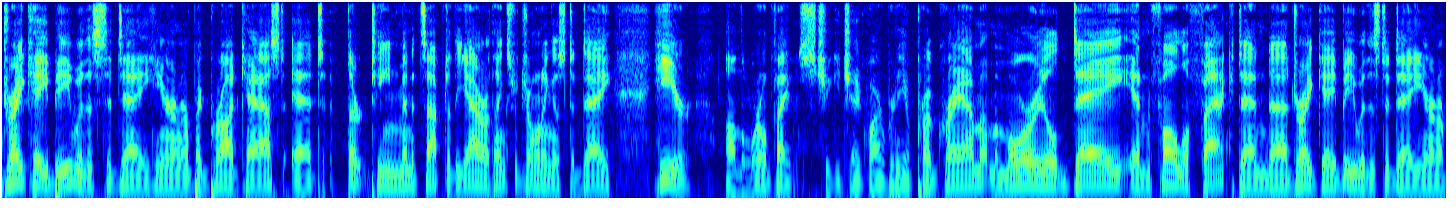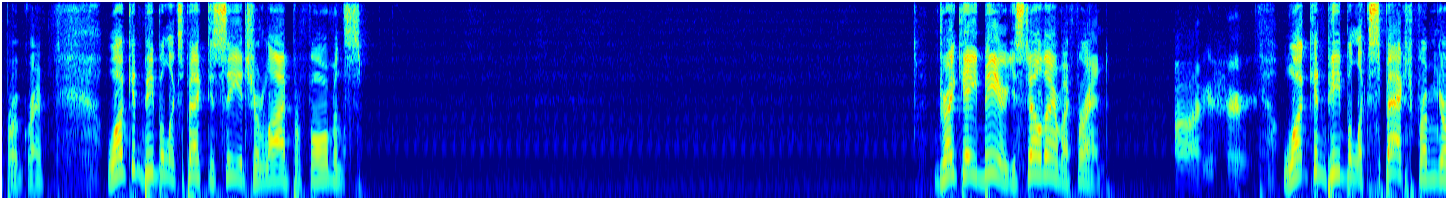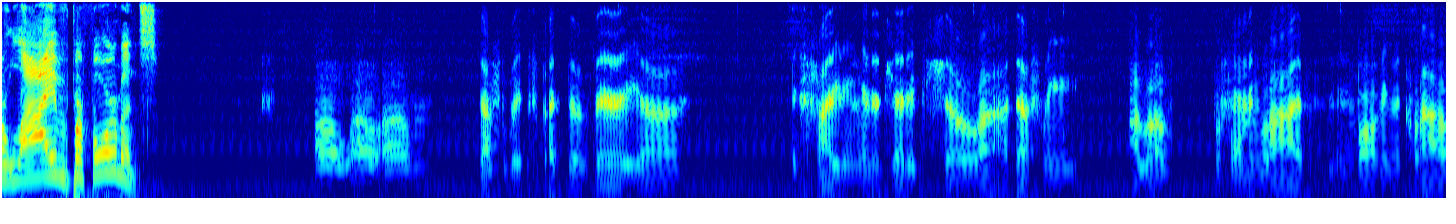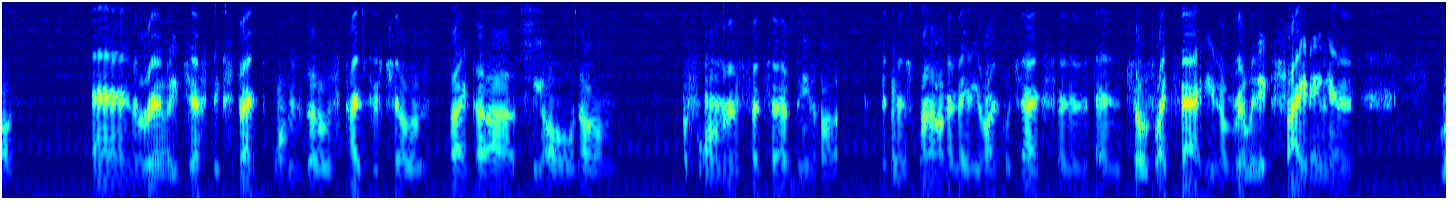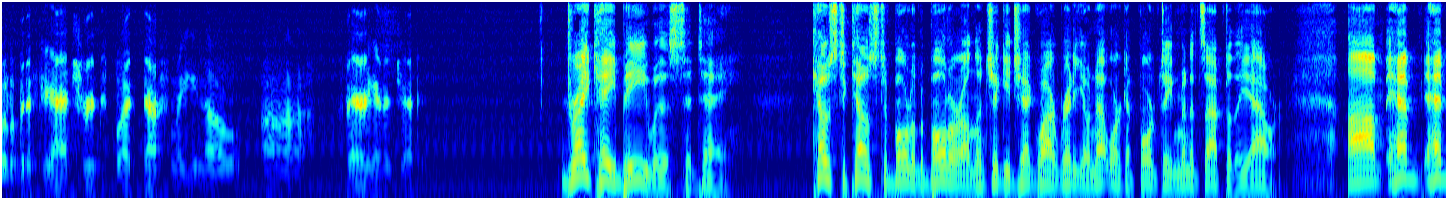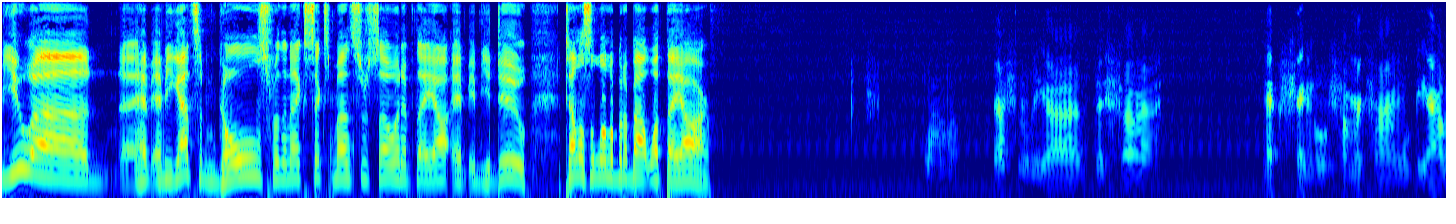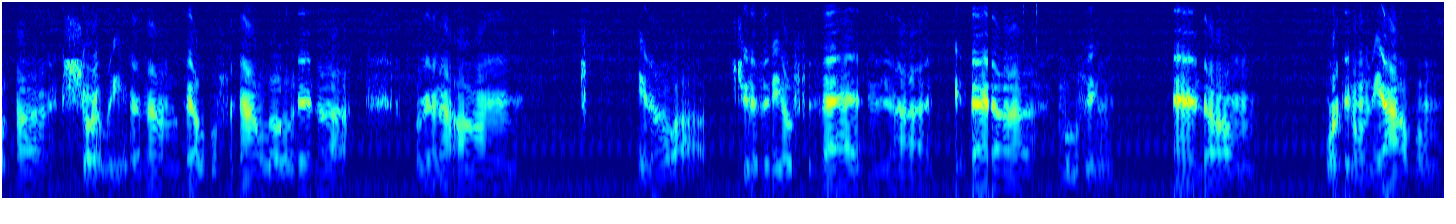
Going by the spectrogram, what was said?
Dre KB with us today here on our big broadcast at 13 minutes after the hour. Thanks for joining us today here on the world famous Jiggy Jaguar radio program. Memorial Day in full effect, and uh, Dre KB with us today here on our program. What can people expect to see at your live performance? Dre KB, are you still there, my friend? Oh, yes, sir. What can people expect from your live performance? Oh, well, um, definitely expect a very uh, exciting, energetic show. I, I definitely, I love performing live, involving the crowd, and really just expect one of those types of shows like uh, the old um, performers such as, you know, James Brown and maybe Michael Jackson and shows like that. You know, really exciting and a little bit of theatrics, but definitely, you know, uh, very energetic. Dre KB with us today. Coast to coast to border to border on the Jiggy Jaguar Radio Network at 14 minutes after the hour. Um, have have you uh, have have you got some goals for the next six months or so? And if they are, if, if you do, tell us a little bit about what they are. Well, definitely, uh, this uh, next single, "Summertime," will be out uh, shortly and um, available for download. And uh, we're gonna, um, you know, uh, shoot a video for that and uh, get that uh, moving. And um, working on the album.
